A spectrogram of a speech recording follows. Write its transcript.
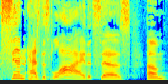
Sin has this lie that says, um,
